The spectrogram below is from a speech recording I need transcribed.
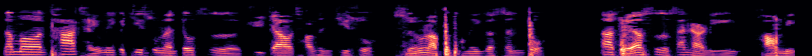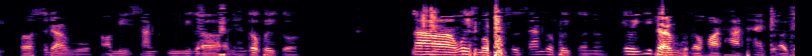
那么它采用的一个技术呢，都是聚焦超声技术，使用了不同的一个深度。那主要是三点零毫米和四点五毫米三那个两个规格。那为什么不是三个规格呢？因为一点五的话它太表浅，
